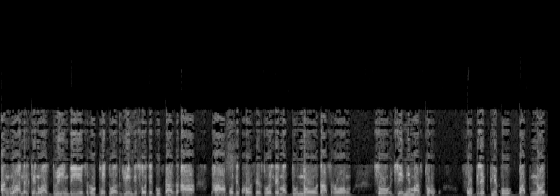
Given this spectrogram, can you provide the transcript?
Anglo-American was doing this, Rupert was doing this, so the Guptas are par for the course as well. They must do. No, that's wrong. So Jimmy must talk for black people, but not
